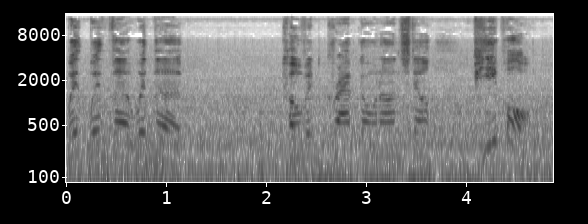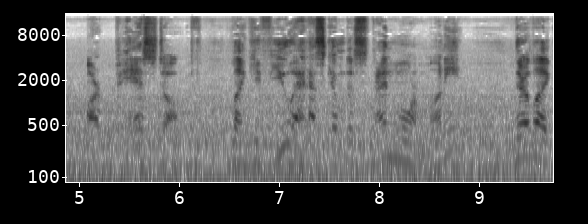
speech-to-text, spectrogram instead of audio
with with the with the COVID crap going on still. People are pissed off. Like if you ask them to spend more money, they're like,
